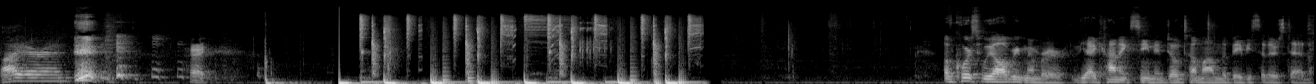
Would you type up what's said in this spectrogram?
Bye, Aaron. right. Of course, we all remember the iconic scene in "Don't Tell Mom the Babysitter's Dead,"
